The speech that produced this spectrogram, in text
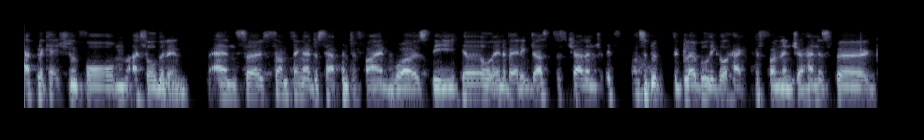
application form, I filled it in. And so something I just happened to find was the HiiL Innovating Justice Challenge. It started with the Global Legal Hackathon in Johannesburg.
